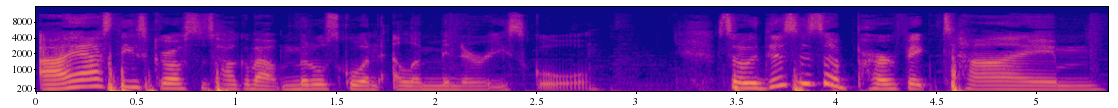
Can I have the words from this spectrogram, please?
I asked these girls to talk about middle school and elementary school. So this is a perfect time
